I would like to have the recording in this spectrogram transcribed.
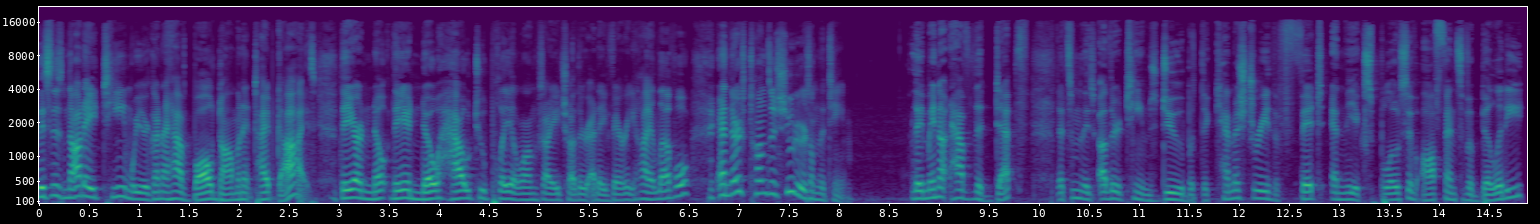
This is not a team where you're gonna have ball dominant type guys. They are no they know how to play alongside each other at a very high level, and there's tons of shooters on the team. They may not have the depth that some of these other teams do, but the chemistry, the fit, and the explosive offensive ability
